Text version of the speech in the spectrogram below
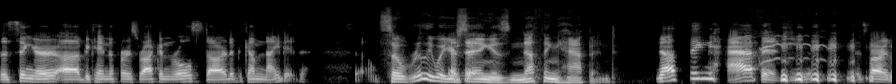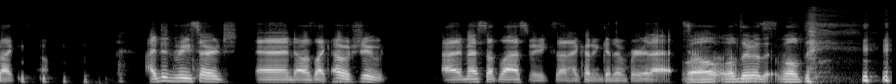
the singer, uh, became the first rock and roll star to become knighted. So so really what you're saying is nothing happened. nothing happened. as far as I can tell. I did research and I was like, oh shoot, I messed up last week, so I couldn't get over that. So, well, we'll do it. We'll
